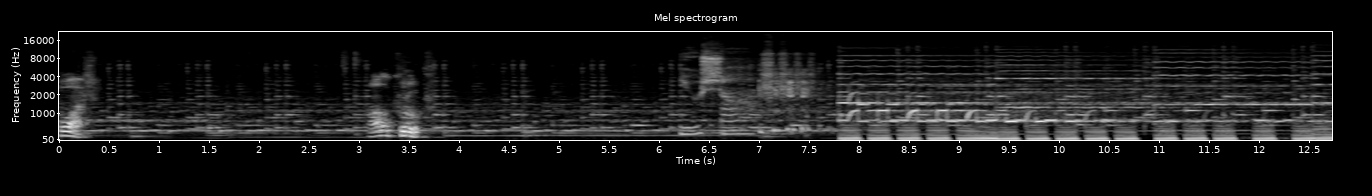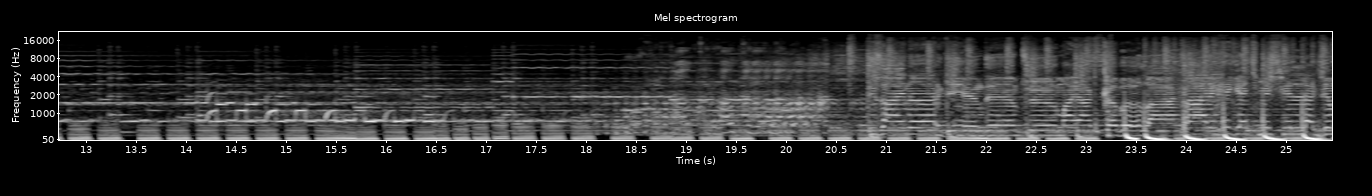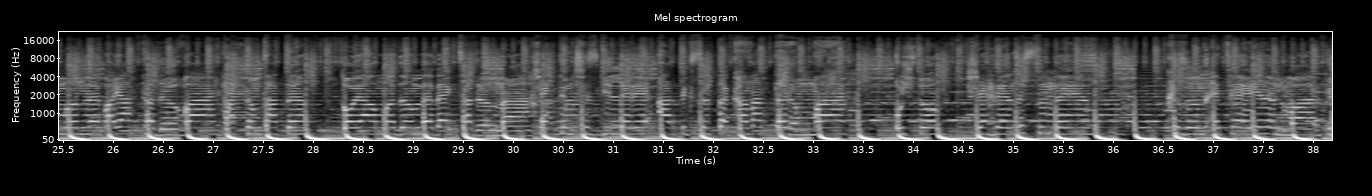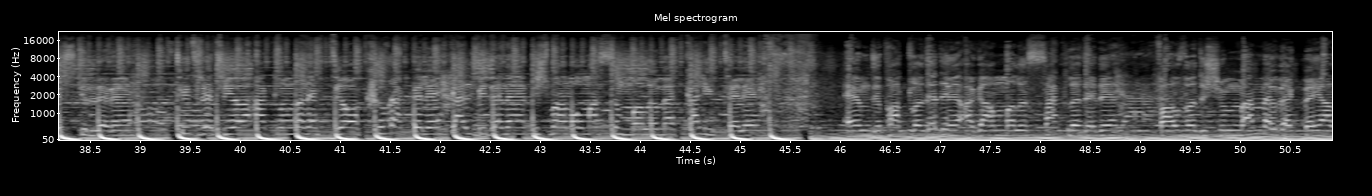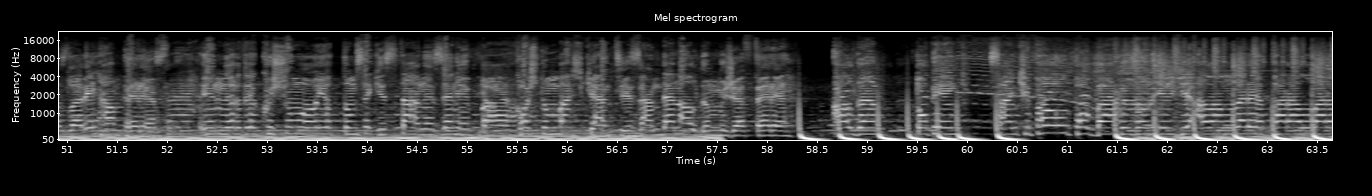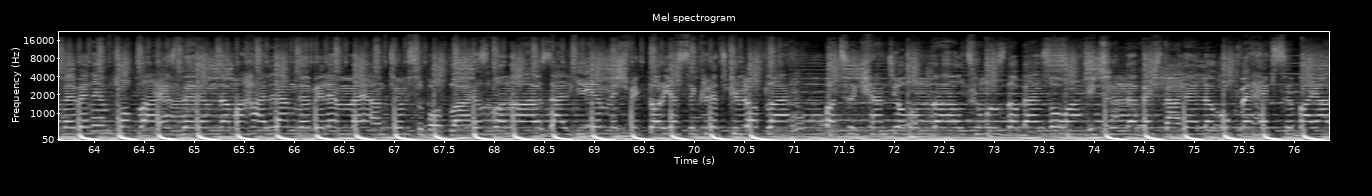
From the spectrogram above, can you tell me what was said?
Tuvar. Al Kurup. Designer giyindim tüm ayakkabılar Tarihi geçmiş ilacımın ve bayat Emdi patla dedi agam malı sakla dedi. Fazla düşünmem bebek beyazlar ilham perim İndirdi kuşumu yuttum sekiz tane zenip var. Koştum başkenti zenden aldım mücevheri. Aldım doping sanki Paul Pogba. Kızın ilgi alanları paralar ve benim toplar. Ezberimde mahallemde bilinmeyen tüm spotlar. Kız bana özel giyinmiş Victoria's Secret külotlar. Batı kent yolunda altımızda benzo var. İçinde beş tane lavuk ve hepsi baya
